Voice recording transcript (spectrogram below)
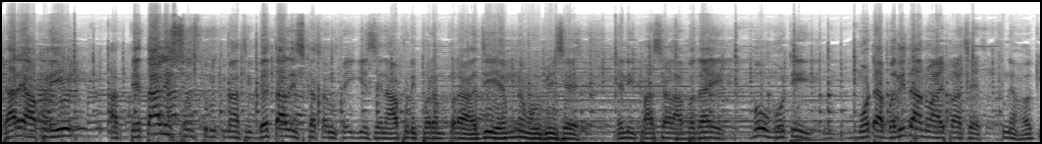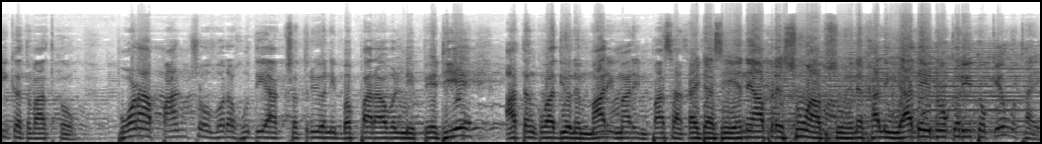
ત્યારે આપણી આ તેતાલીસ સંસ્કૃતિમાંથી બેતાલીસ ખતમ થઈ ગઈ છે અને આપણી પરંપરા હજી એમને ઊભી છે. એની પાછળ આ બધાએ બહુ મોટી, મોટા બલિદાનો આપ્યા છે. અને હકીકત વાત કહું, પોણા પાંચસો વર્ષ સુધી આ ક્ષત્રિયોની બપ્પા રાવલની પેઢીએ આતંકવાદીઓને મારી મારીને પાછા કાઢ્યા છે. એને આપણે શું આપશું? એને ખાલી યાદે ન કરી તો કેવું થાય?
